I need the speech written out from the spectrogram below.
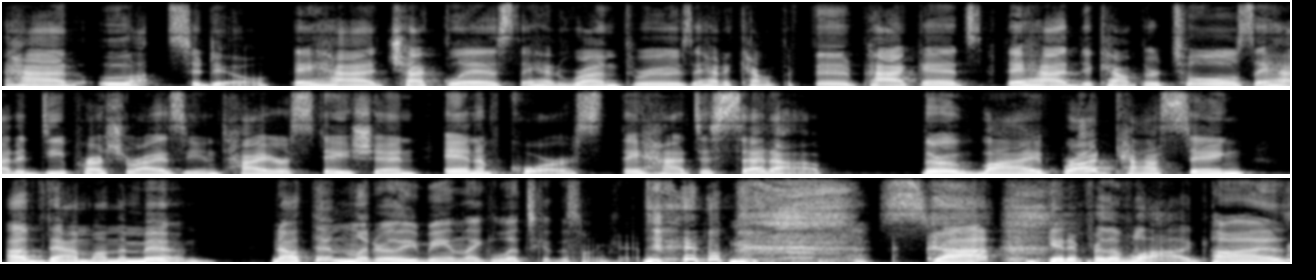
had lots to do. They had checklists, they had run-throughs, they had to count the food packets, they had to count their tools, they had to depressurize the entire station, and of course, they had to set up their live broadcasting of them on the moon. Not them literally being like, let's get this on camera. Stop, get it for the vlog. Pause,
